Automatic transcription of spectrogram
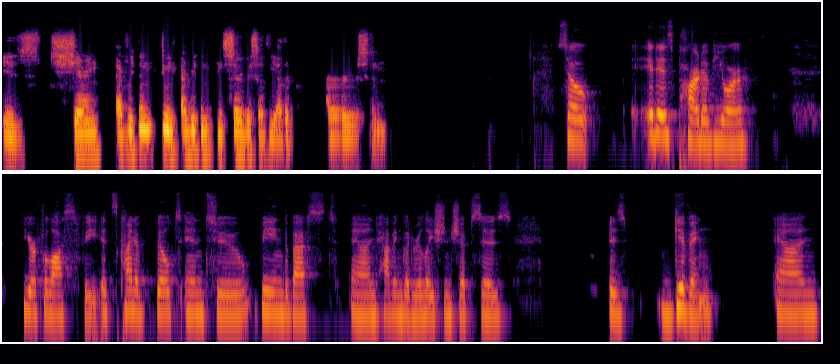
is sharing everything doing everything in service of the other person so it is part of your your philosophy. It's kind of built into being the best and having good relationships is is giving and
